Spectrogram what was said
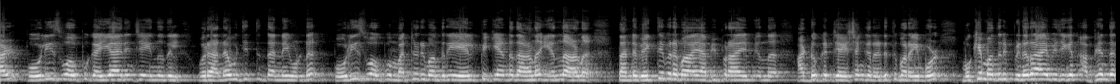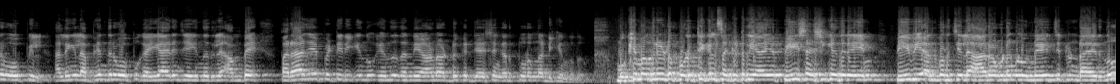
ആൾ പോലീസ് വകുപ്പ് കൈകാര്യം ചെയ്യുന്നതിൽ ഒരു അനൗചിത്യം തന്നെയുണ്ട്. പോലീസ് വകുപ്പ് മറ്റൊരു മന്ത്രിയെ ഏൽപ്പിക്കേണ്ടതാണ് എന്നാണ് തന്റെ വ്യക്തിപരമായ അഭിപ്രായം എന്ന് അഡ്വക്കേറ്റ് ജയശങ്കർ എടുത്തു പറയുമ്പോൾ മുഖ്യമന്ത്രി പിണറായി വിജയൻ ആഭ്യന്തര വകുപ്പിൽ അല്ലെങ്കിൽ ആഭ്യന്തര വകുപ്പ് കൈകാര്യം ചെയ്യുന്നതിൽ അമ്പെ പരാജയപ്പെട്ടിരിക്കുന്നു എന്ന് തന്നെയാണ് അഡ്വക്കേറ്റ് ജയശങ്കർ തുറന്നടിക്കുന്നത്. മുഖ്യമന്ത്രിയുടെ പൊളിറ്റിക്കൽ സെക്രട്ടറിയായ പി ശശിക്കെതിരെയും പി വി അൻവർ ചില ആരോപണങ്ങൾ ഉന്നയിച്ചിട്ടുണ്ടായിരുന്നു.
